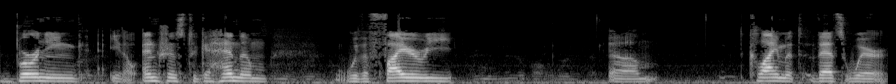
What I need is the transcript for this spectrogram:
burning, you know, entrance to Gehenna with a fiery um, climate. That's where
